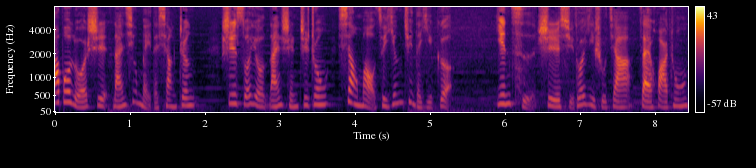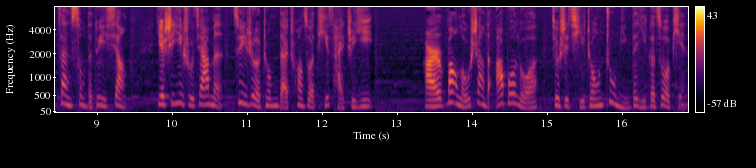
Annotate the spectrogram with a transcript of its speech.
阿波罗是男性美的象征，是所有男神之中相貌最英俊的一个，因此是许多艺术家在画中赞颂的对象，也是艺术家们最热衷的创作题材之一。而望楼上的阿波罗就是其中著名的一个作品。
